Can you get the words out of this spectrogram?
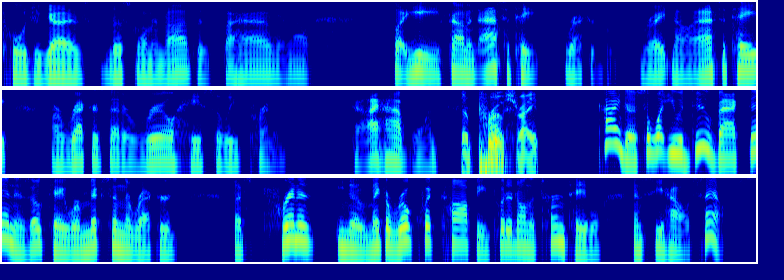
told you guys this one or not, if I have or not. But he found an acetate record, right? Now, acetate are records that are real hastily printed. Okay, I have one. They're proofs, right? Kind of. So what you would do back then is okay, we're mixing the record. Let's print it, you know, make a real quick copy, put it on the turntable and see how it sounds.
